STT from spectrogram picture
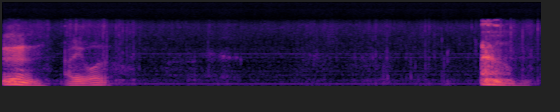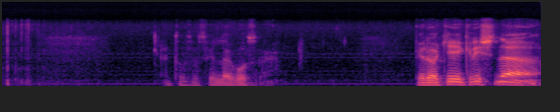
Voy. Entonces así es la cosa. Pero aquí Krishna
